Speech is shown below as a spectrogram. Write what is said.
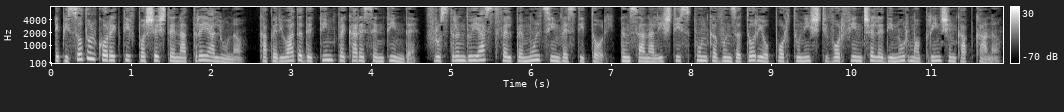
Episodul corectiv pășește în a treia lună, ca perioadă de timp pe care se întinde, frustrându-i astfel pe mulți investitori, însă analiștii spun că vânzătorii oportuniști vor fi în cele din urmă prinși în capcană.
